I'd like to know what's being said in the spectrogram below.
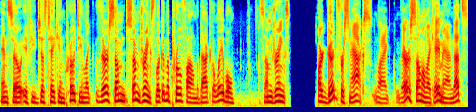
And so if you just take in protein, like there are some some drinks, look in the profile on the back of the label, some drinks are good for snacks. Like there are some I'm like, hey man, that's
